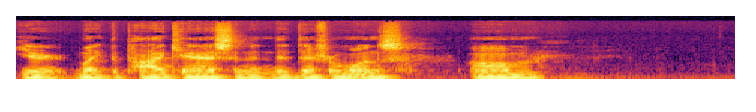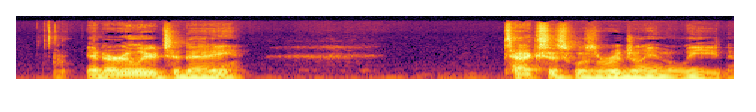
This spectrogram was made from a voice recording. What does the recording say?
your like the podcast and the, the different ones. Um, and earlier today, Texas was originally in the lead.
